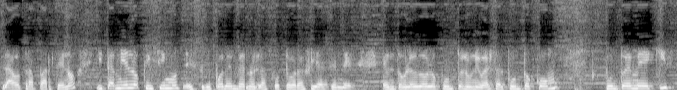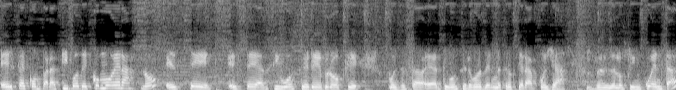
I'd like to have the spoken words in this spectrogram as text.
la otra parte, ¿no? Y también lo que hicimos es que pueden ver fotografías en el en www.eluniversal.com punto este comparativo de cómo era, ¿no? Este este antiguo cerebro que pues estaba el antiguo cerebro del metro que era pues ya desde los 50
